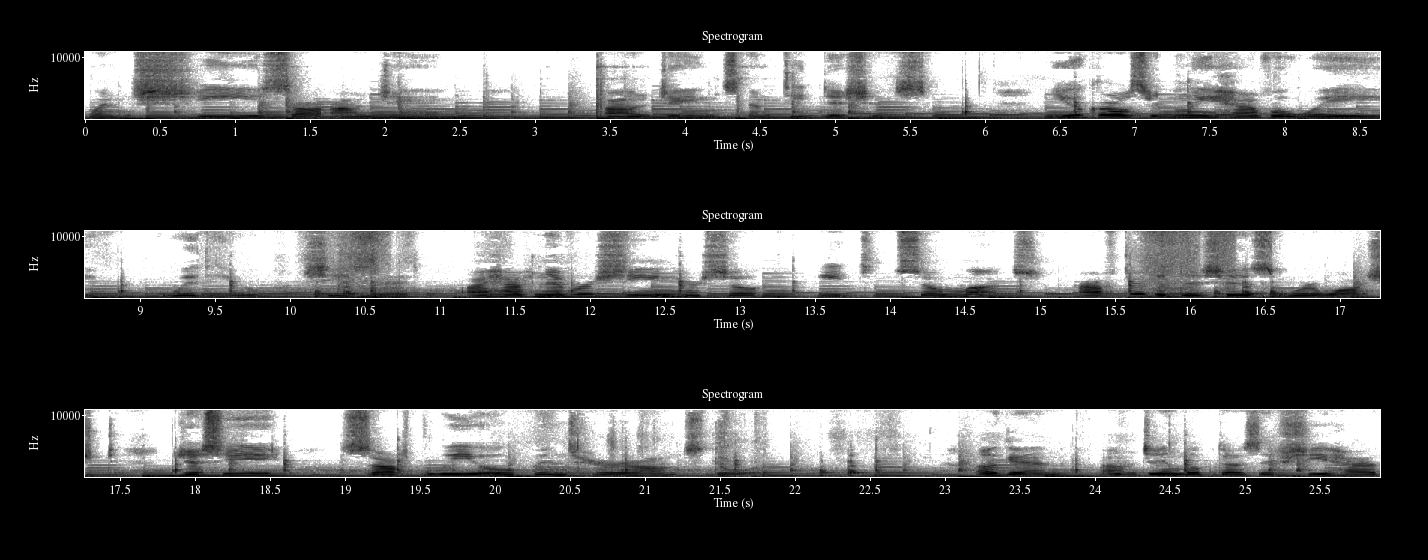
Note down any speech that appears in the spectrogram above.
when she saw Aunt Jane Aunt Jane's empty dishes. You girls certainly have a way with you, she said. I have never seen her so eat so much. After the dishes were washed, Jessie softly opened her um, aunt's door. Again, Aunt Jane looked as if she had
